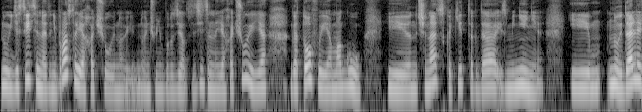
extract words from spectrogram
Ну, и действительно, это не просто я хочу, но, но ничего не буду делать. Действительно, я хочу, и я готов, и я могу. И начинаются какие-то тогда изменения. И, ну, и далее,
